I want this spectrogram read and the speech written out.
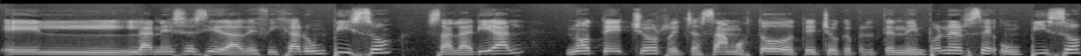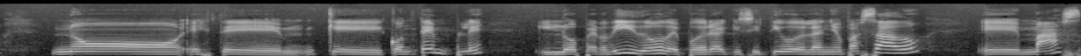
la necesidad de fijar un piso salarial no techo, rechazamos todo techo que pretende imponerse, un piso no este, que contemple lo perdido de poder adquisitivo del año pasado, eh, más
